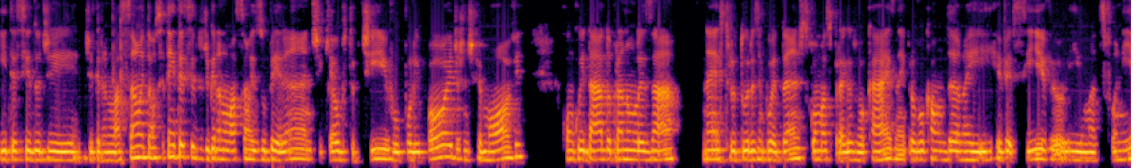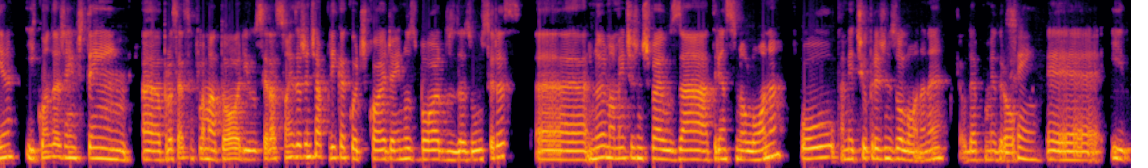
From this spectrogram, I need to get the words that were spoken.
e tecido de, de granulação. Então, se tem tecido de granulação exuberante, que é obstrutivo, polipoide, a gente remove, com cuidado para não lesar né, estruturas importantes, como as pregas vocais, né, e provocar um dano aí irreversível e uma disfonia. E quando a gente tem uh, processo inflamatório e ulcerações, a gente aplica corticoide aí nos bordos das úlceras. Uh, normalmente a gente vai usar a triancinolona, ou a metilprednisolona, né, que é o depomedrol. Sim. É, e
